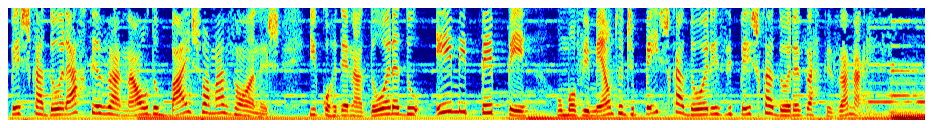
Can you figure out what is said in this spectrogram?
pescadora artesanal do Baixo Amazonas e coordenadora do MPP, o Movimento de Pescadores e Pescadoras Artesanais. O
